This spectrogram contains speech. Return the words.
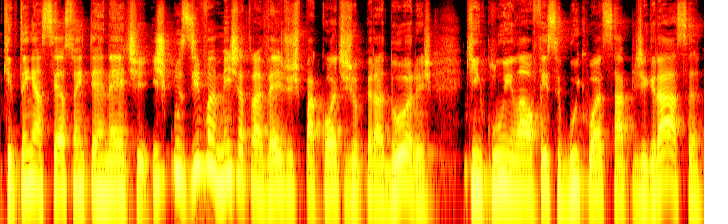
que tem acesso à internet exclusivamente através dos pacotes de operadoras, que incluem lá o Facebook e o WhatsApp de graça,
